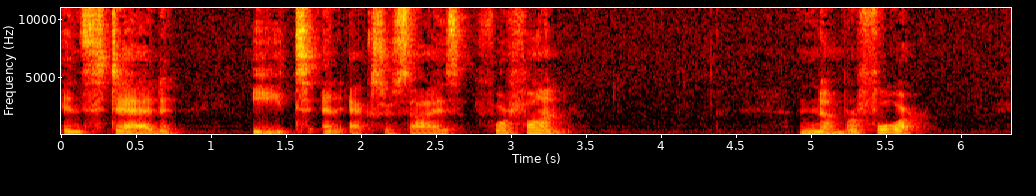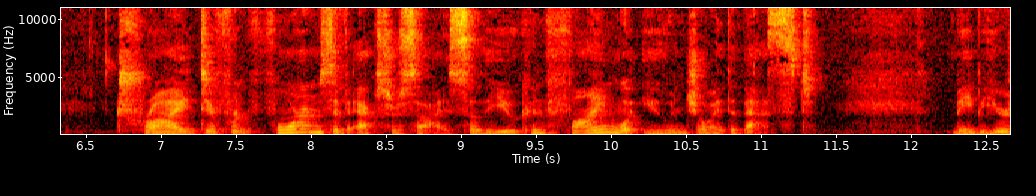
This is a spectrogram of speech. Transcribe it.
Instead, eat and exercise for fun. Number four, try different forms of exercise so that you can find what you enjoy the best. Maybe you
